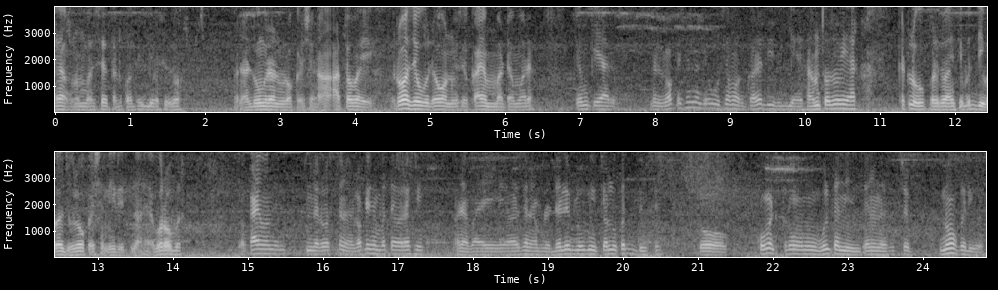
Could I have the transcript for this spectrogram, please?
એક નંબર છે તડકો થઈ ગયો છે તો અને આ ડુંગરાનું લોકેશન આ તો ભાઈ રોજ એવું રહેવાનું છે કાયમ માટે અમારે. કેમ કે યાર લોકેશન જ એવું છે, અમારું ઘરે દી જગ્યાએ. આમ તો જો યાર, કેટલું ઉપર જો અહીંથી બધી બાજુ લોકેશન એ રીતના છે, બરોબર? તો કાંઈ વાંધો તમને રોજ છે ને લોકેશન બતાવી રાખી. અને ભાઈ, હવે છે ને આપણે ડેલી બ્લોગિંગ ચાલુ કરી દીધું છે. તો કોમેન્ટ કરવાનું ભૂલતા નહીં ચેનલને સબસ્ક્રાઈબ ન કરી હોય.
